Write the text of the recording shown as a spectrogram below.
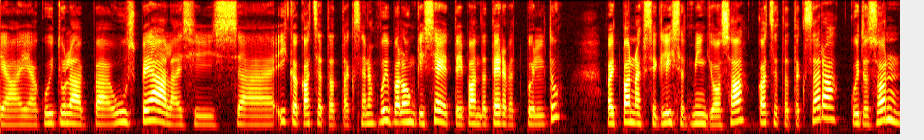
ja, ja kui tuleb äh, uus peale, siis äh, ikka katsetatakse, noh, võib-olla ongi see, et ei panda tervet põldu, vaid pannaksegi lihtsalt mingi osa, katsetatakse ära, kuidas on,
